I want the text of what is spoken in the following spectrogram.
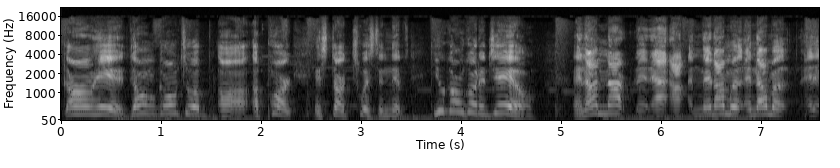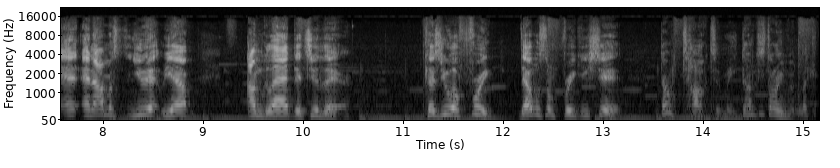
Go on ahead, go go to a a park and start twisting nips. You gonna go to jail, and I'm not. And, I, and then I'm a and I'm a and, and I'm a you. Yep, I'm glad that you're there, cause you a freak. That was some freaky shit. Don't talk to me. Don't just don't even look. at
